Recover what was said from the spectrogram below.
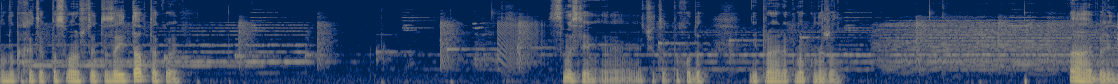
А ну-ка хотя бы посмотрим, что это за этап такой. Смысле? Э, Что-то, походу, неправильно кнопку нажал. А, блин.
